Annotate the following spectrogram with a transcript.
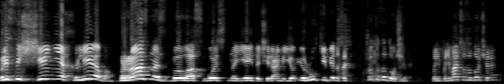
пресыщение хлебом, праздность была свойственна ей, дочерям ее, и руки беды. Кстати, что это за дочери? Кто не понимает, что за дочери?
